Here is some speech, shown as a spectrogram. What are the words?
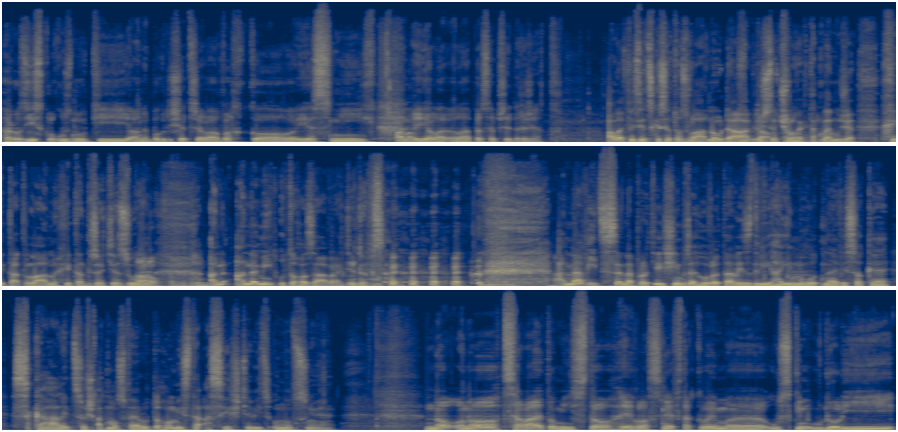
hrozí sklouznutí, anebo když je třeba vlhko, je sníh, ano. je lépe se přidržet ale fyzicky se to zvládnout dá, když no, se člověk no. takhle může chytat lan, chytat řetězu ano, a, a nemít u toho závratě. Dobře. a navíc se na protějším břehu Vltavy zdvíhají mohutné vysoké skály, což atmosféru toho místa asi ještě víc umocňuje. No ono, celé to místo je vlastně v takovém e, úzkém údolí,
